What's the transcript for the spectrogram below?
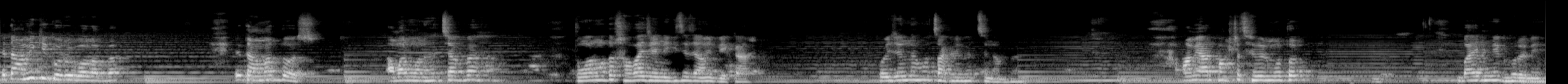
এটা আমি কি করব বল আব্বা? এটা আমার দোষ। আমার মনে হচ্ছে আব্বা, তোমার মতো সবাই জেনে গেছে যে আমি বেকার। ওই জন্য আমার চাকরি হচ্ছে না আব্বা। আমি আর পাঁচটা ছেলের মতো বাইক নিয়ে ঘুরে নিই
